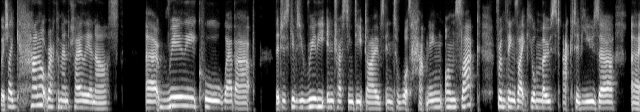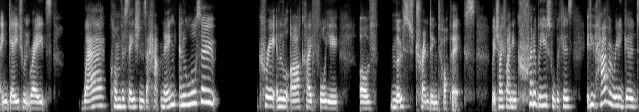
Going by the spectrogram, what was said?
which I cannot recommend highly enough, a uh, really cool web app that just gives you really interesting deep dives into what's happening on Slack from things like your most active user, uh, engagement rates, where conversations are happening, and it will also create a little archive for you of most trending topics, which I find incredibly useful because if you have a really good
